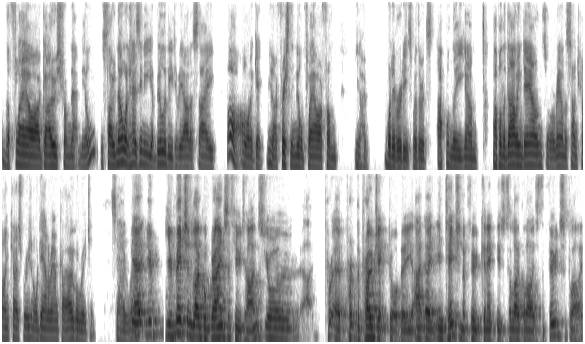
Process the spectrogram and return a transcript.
the flour goes from that mill. So no one has any ability to be able to say, oh, I want to get you know freshly milled flour from you know whatever it is, whether it's up on the um, up on the Darling Downs or around the Sunshine Coast region or down around Kyogle region. So uh, yeah, you've you've mentioned local grains a few times. Your uh, uh the project or the uh, uh, intention of Food Connect is to localise the food supply.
